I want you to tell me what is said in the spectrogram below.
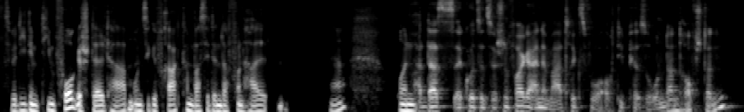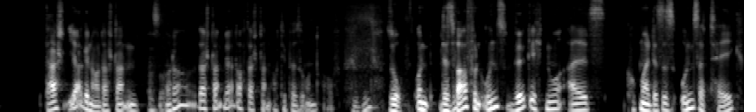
dass wir die dem Team vorgestellt haben und sie gefragt haben, was sie denn davon halten. Ja? Und War das, äh, kurze Zwischenfrage, eine Matrix, wo auch die Personen dann drauf standen? da, ja, genau, da standen, so. oder? Da standen, ja doch, da standen auch die Personen drauf. Mhm. So, und das war von uns wirklich nur als, guck mal, das ist unser Take,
